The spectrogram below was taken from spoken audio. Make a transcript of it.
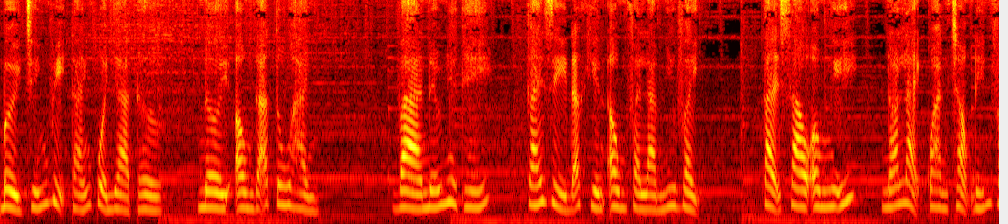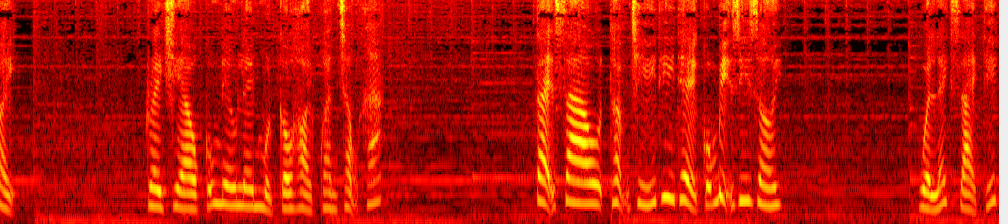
bởi chính vị thánh của nhà thờ, nơi ông đã tu hành. Và nếu như thế, cái gì đã khiến ông phải làm như vậy? Tại sao ông nghĩ nó lại quan trọng đến vậy? Rachel cũng nêu lên một câu hỏi quan trọng khác. Tại sao thậm chí thi thể cũng bị di rời? Wallace giải thích.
